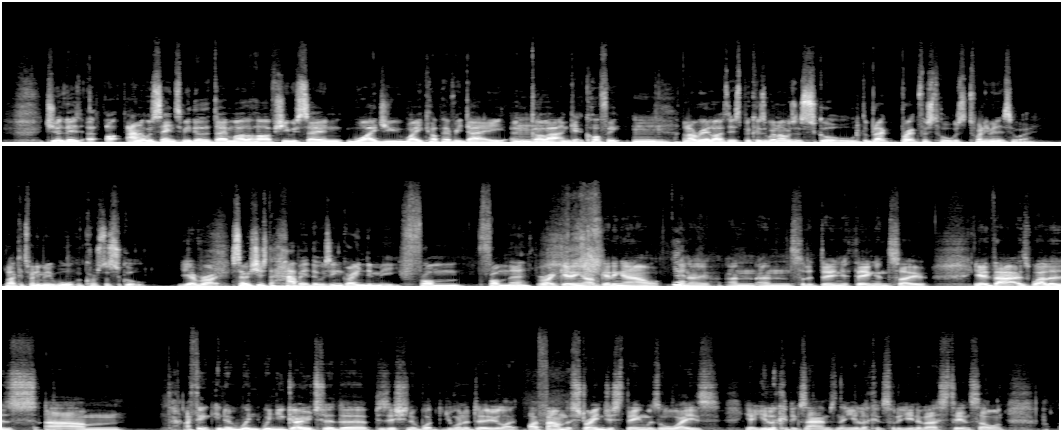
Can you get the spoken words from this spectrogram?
Do you know, there's, uh, Anna was saying to me the other day, my other half, she was saying, why do you wake up every day and go out and get coffee? Mm. And I realised it's because when I was at school, the black breakfast hall was 20 minutes away, like a 20 minute walk across the school. Yeah, right. So it's just a habit that was ingrained in me from from there. Right, getting up, getting out, Yeah. you know, and and sort of doing your thing, and so, you know, that as well as, um, I think, you know, when when you go to the position of what do you want to do, like I found the strangest thing was always, yeah, you look at exams and then you look at sort of university and so on.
